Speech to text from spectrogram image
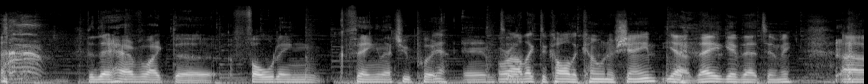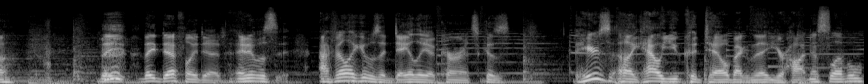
Did they have like the folding thing that you put Yeah. in? or I like to call the cone of shame. Yeah, they gave that to me. Uh, they they definitely did, and it was. I felt like it was a daily occurrence because here's like how you could tell back in the day your hotness level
